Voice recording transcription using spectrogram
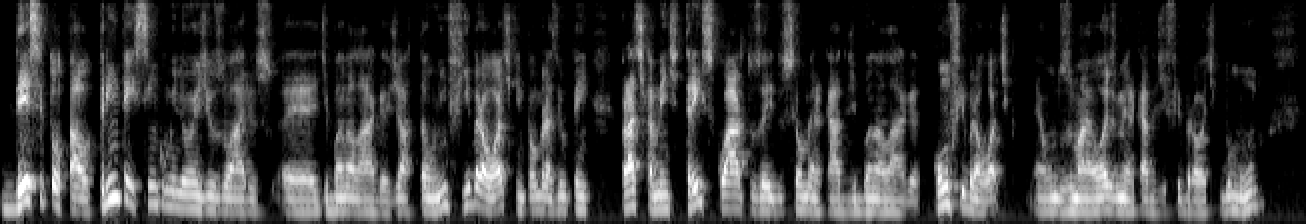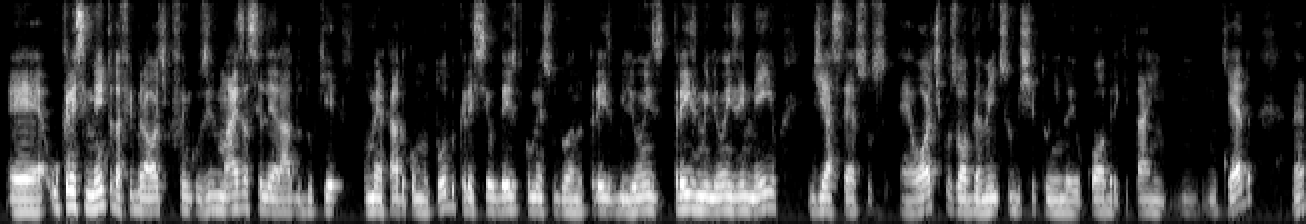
desse total, 35 milhões de usuários é, de banda larga já estão em fibra ótica, então o Brasil tem praticamente três quartos aí do seu mercado de banda larga com fibra ótica, é um dos maiores mercados de fibra ótica do mundo. É, o crescimento da fibra ótica foi inclusive mais acelerado do que o mercado como um todo, cresceu desde o começo do ano 3 bilhões, 3 milhões e meio de acessos é, óticos, obviamente substituindo aí o cobre que está em, em, em, queda, né?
